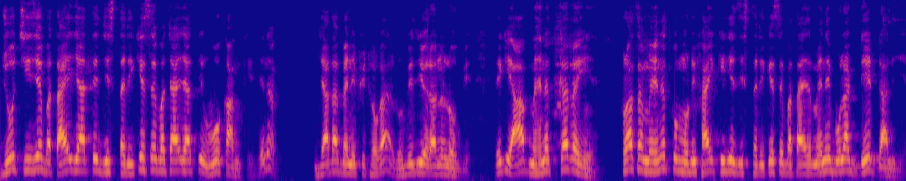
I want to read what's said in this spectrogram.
जो चीज़ें बताई जाती जिस तरीके से बताई जाती वो काम कीजिए ना। ज़्यादा बेनिफिट होगा, रूबी जी और अन्य लोग भी। देखिए, आप मेहनत कर रही हैं। थोड़ा सा मेहनत को मॉडिफाई कीजिए जिस तरीके से बताया मैंने बोला डेट डालिए।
